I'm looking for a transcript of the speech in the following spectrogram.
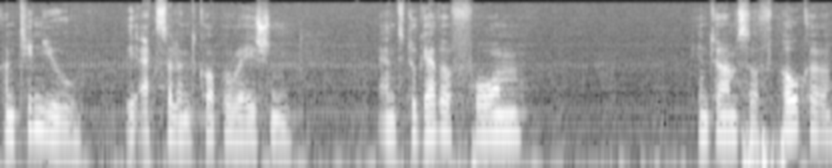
continue the excellent cooperation and together form, in terms of poker,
